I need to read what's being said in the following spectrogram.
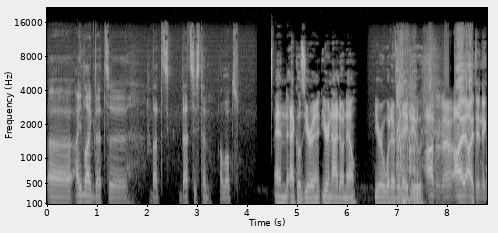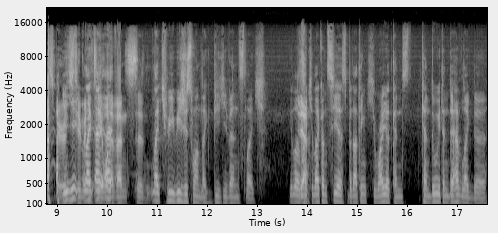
uh, I like that uh, that that system a lot. And Eccles, you're you're an I don't know. You're whatever they do. I don't know. I, I didn't experience too many like, tier I, one I, events. To... Like we, we just want like big events like you know, yeah. like like on CS. But I think Riot can can do it, and they have like the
